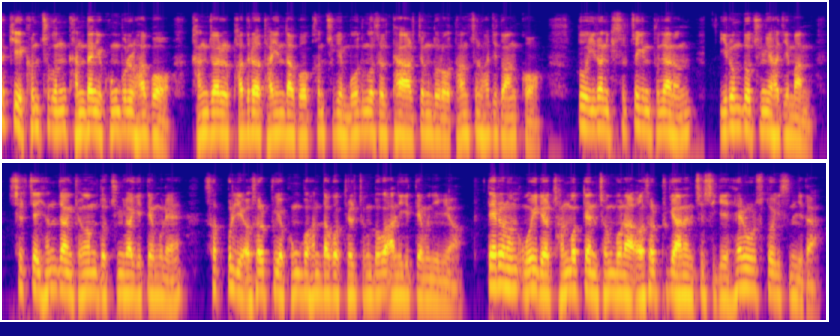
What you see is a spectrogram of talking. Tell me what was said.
특히 건축은 간단히 공부를 하고 강좌를 받으러 다닌다고 건축의 모든 것을 다 알 정도로 단순하지도 않고 또 이런 기술적인 분야는 이론도 중요하지만 실제 현장 경험도 중요하기 때문에 섣불리 어설프게 공부한다고 될 정도가 아니기 때문이며 때로는 오히려 잘못된 정보나 어설프게 아는 지식이 해로울 수도 있습니다.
